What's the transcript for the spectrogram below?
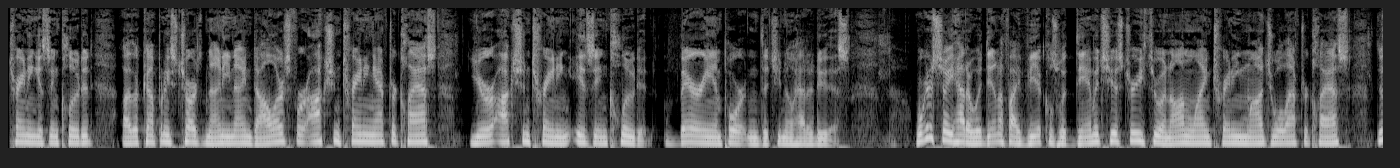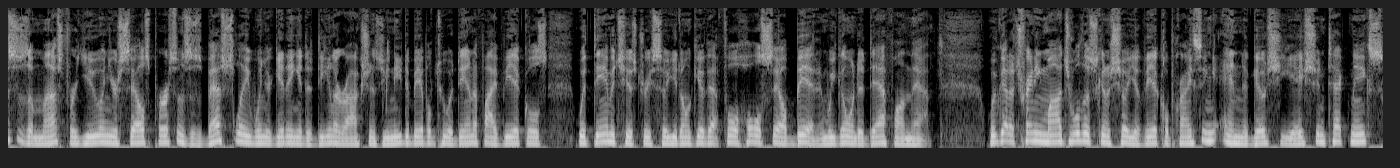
training is included. Other companies charge $99 for auction training after class. Your auction training is included. Very important that you know how to do this. We're going to show you how to identify vehicles with damage history through an online training module after class. This is a must for you and your salespersons, especially when you're getting into dealer auctions. You need to be able to identify vehicles with damage history so you don't give that full wholesale bid. And we go into depth on that. We've got a training module that's going to show you vehicle pricing and negotiation techniques.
